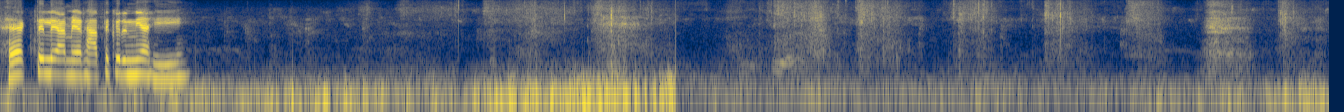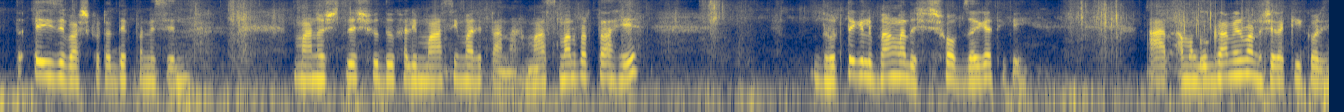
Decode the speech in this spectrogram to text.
ঠেক তেলে আমি আর হাতে করে নিয়ে আহি তো এই যে বাস্কটা দেখ পানিছেন মানুষ যে শুধু খালি মাছই মারে তা না, মাছ মারবার তো আহে ধরতে গেলে বাংলাদেশের সব জায়গা থেকেই। আর আমাকে গ্রামের মানুষেরা কি করে?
